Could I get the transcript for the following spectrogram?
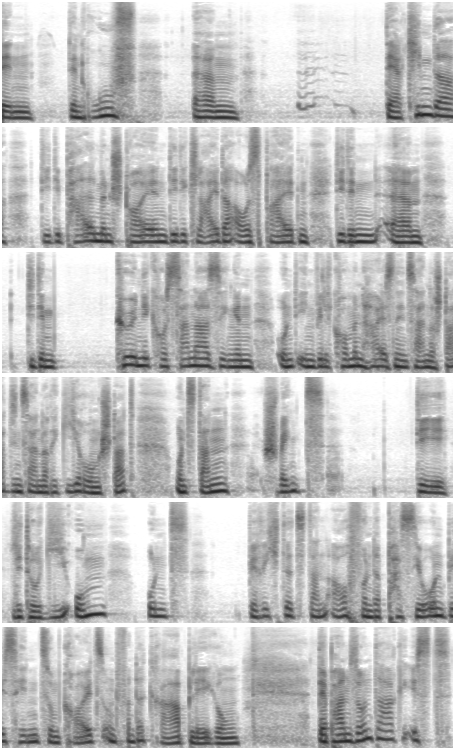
den, den Ruf ähm, der Kinder, die die Palmen streuen, die die Kleider ausbreiten, die den, ähm, die dem König Hosanna singen und ihn willkommen heißen in seiner Stadt, in seiner Regierungsstadt. Und dann schwenkt die Liturgie um und berichtet dann auch von der Passion bis hin zum Kreuz und von der Grablegung. Der Palmsonntag ist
